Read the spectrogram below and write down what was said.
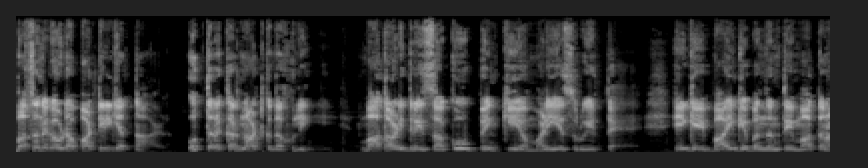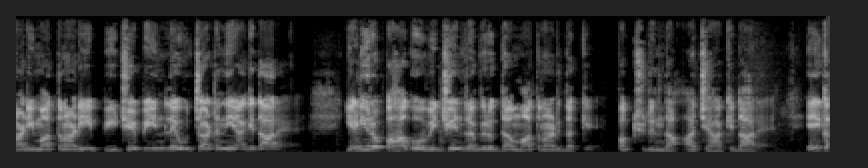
ಬಸನಗೌಡ ಪಾಟೀಲ್ ಯತ್ನಾಳ್, ಉತ್ತರ ಕರ್ನಾಟಕದ ಹುಲಿ. ಮಾತಾಡಿದ್ರೆ ಸಾಕು, ಬೆಂಕಿಯ ಮಳೆಯೇ ಸುರಿಯುತ್ತೆ ಹೀಗೆ ಬಾಯಿಗೆ ಬಂದಂತೆ ಮಾತನಾಡಿ ಮಾತನಾಡಿ ಬಿಜೆಪಿಯಿಂದಲೇ ಉಚ್ಚಾಟನೆಯಾಗಿದ್ದಾರೆ. ಯಡಿಯೂರಪ್ಪ ಹಾಗೂ ವಿಜೇಂದ್ರ ವಿರುದ್ಧ ಮಾತನಾಡಿದ್ದಕ್ಕೆ ಪಕ್ಷದಿಂದ ಆಚೆ ಹಾಕಿದ್ದಾರೆ. ಈಗ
